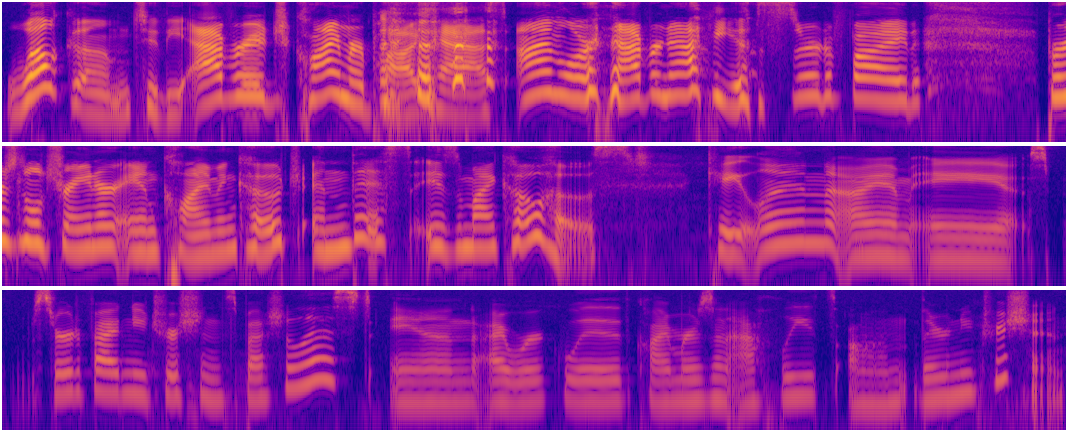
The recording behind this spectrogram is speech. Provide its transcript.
welcome to the Average Climber Podcast. I'm Lauren Abernathy, a certified personal trainer and climbing coach, and this is my co-host. Caitlin, I am a certified nutrition specialist, and I work with climbers and athletes on their nutrition.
